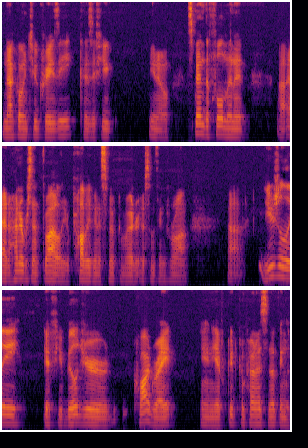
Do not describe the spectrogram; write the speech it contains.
Not going too crazy because if you, you know, spend the full minute uh, at 100% throttle, you're probably going to smoke a motor if something's wrong. Uh, usually, if you build your quad right and you have good components, nothing's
